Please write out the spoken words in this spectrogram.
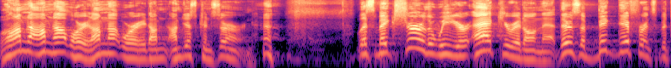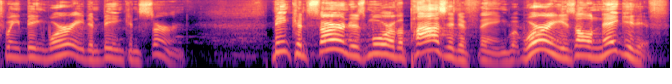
Well, I'm not, I'm not worried. I'm not worried. I'm, I'm just concerned. Let's make sure that we are accurate on that. There's a big difference between being worried and being concerned. Being concerned is more of a positive thing, but worry is all negative.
